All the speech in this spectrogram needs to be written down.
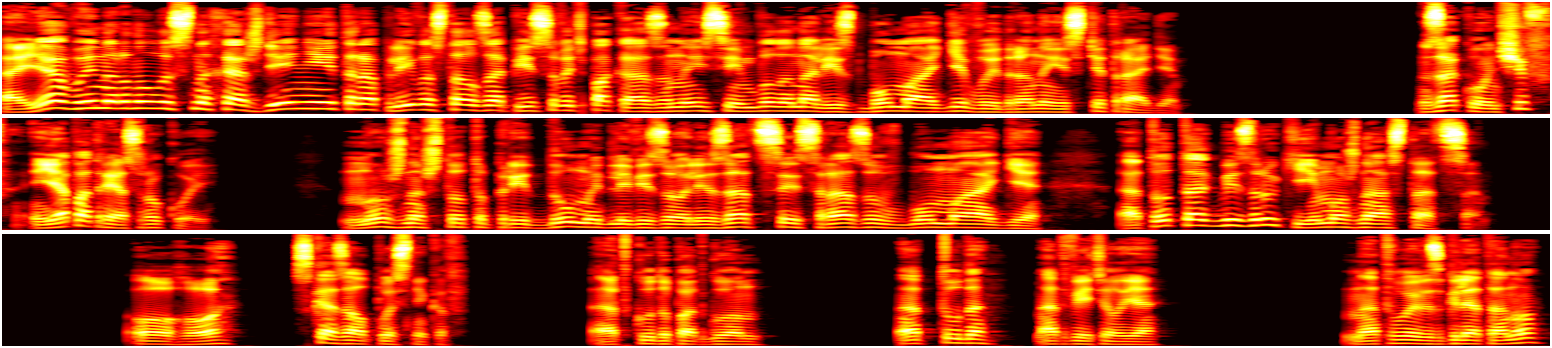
а я вынырнул из нахождения и торопливо стал записывать показанные символы на лист бумаги, выдранные из тетради. Закончив, я потряс рукой. Нужно что-то придумать для визуализации сразу в бумаге, а то так без руки можно остаться. «Ого», — сказал Постников. «Откуда подгон?» «Оттуда», — ответил я. «На твой взгляд оно?»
